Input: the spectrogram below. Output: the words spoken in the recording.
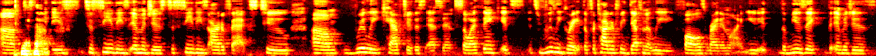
um, to see these to see these images, to see these artifacts, to um, really capture this essence. So I think it's it's really great. The photography definitely falls right in line. You it, the music, the images,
